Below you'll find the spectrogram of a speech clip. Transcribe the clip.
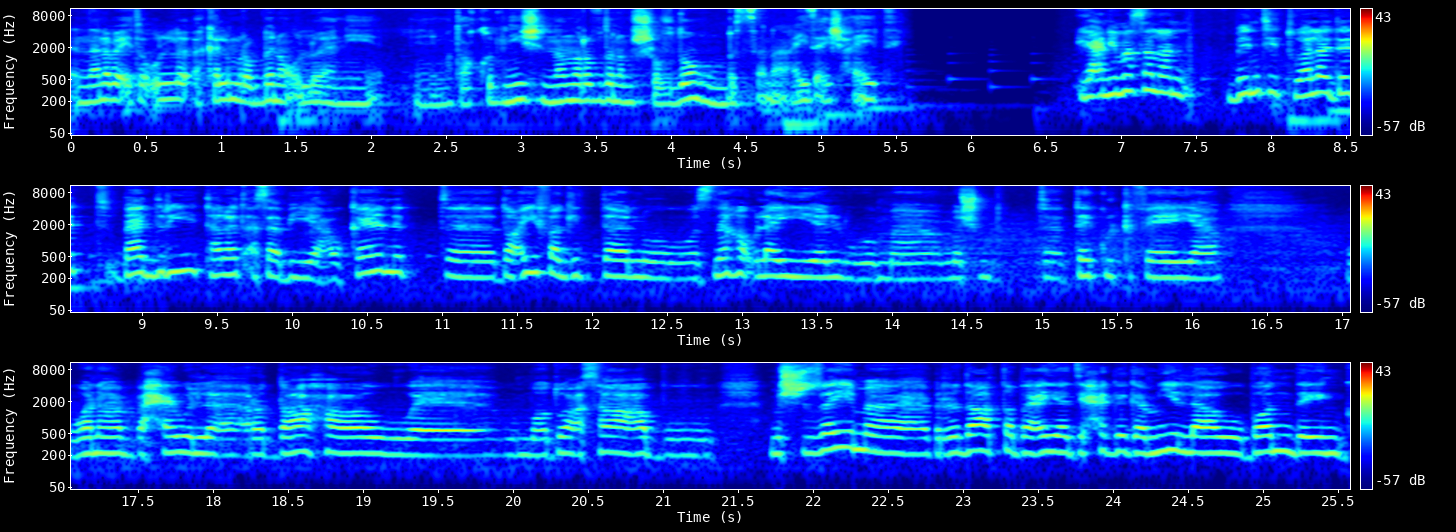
إن أنا بقيت أقول أكلم ربنا أقول له يعني يعني ما تعاقبنيش إن أنا رافضه أنا مش رافضاهم بس أنا عايزه أعيش حياتي يعني مثلا بنتي اتولدت بدري ثلاث أسابيع وكانت ضعيفة جدا ووزنها قليل وما مش بتاكل كفاية وأنا بحاول أرضعها والموضوع صعب ومش زي ما الرضاعة الطبيعية دي حاجة جميلة وبوندنج.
